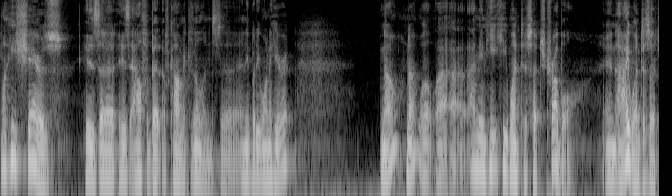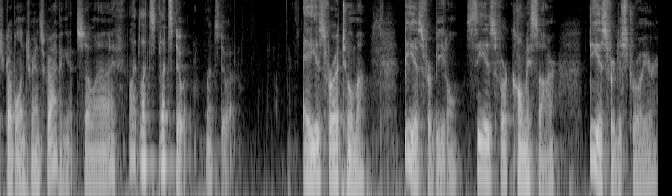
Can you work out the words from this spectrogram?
well, he shares his uh, his alphabet of comic villains. Uh, anybody want to hear it? No, no. Well, uh, I mean, he he went to such trouble, and I went to such trouble in transcribing it. So uh, let, let's let's do it. Let's do it. A is for Atuma. B is for Beetle, C is for Commissar, D is for Destroyer,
